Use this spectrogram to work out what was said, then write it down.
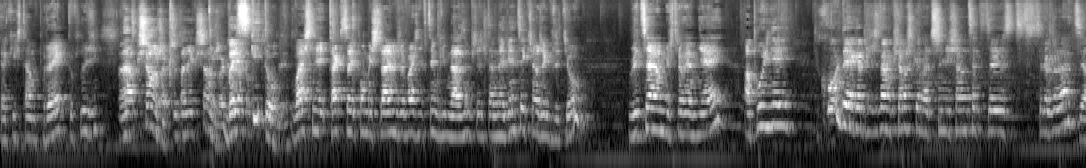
jakichś tam projektów ludzi. Nawet książek, czytanie książek. Bez Ja- kitu. Właśnie tak sobie pomyślałem, że właśnie w tym gimnazjum przeczytałem najwięcej książek w życiu. W liceum już trochę mniej, a później, kurde, jak ja przeczytam książkę na 3 miesiące, to to jest rewelacja.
